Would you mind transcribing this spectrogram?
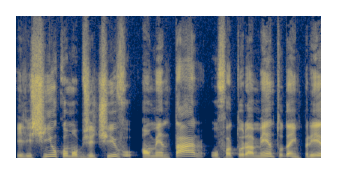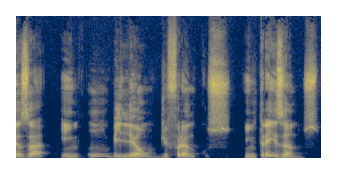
Eles tinham como objetivo aumentar o faturamento da empresa em um bilhão de francos em três anos.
